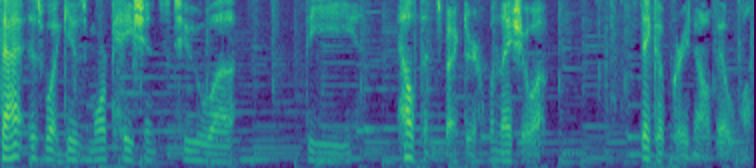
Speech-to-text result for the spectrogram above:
that is what gives more patience to uh, the health inspector when they show up. Stake upgrade now available.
